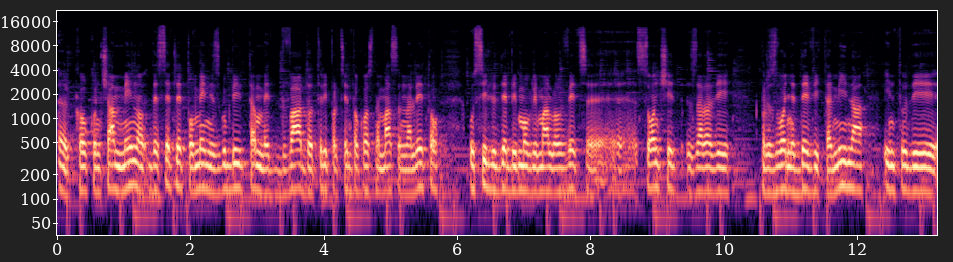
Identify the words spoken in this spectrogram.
eh, ko konča meno, deset let pomeni, izgubi tam med 2 do 3 odstotkov kostne mase na leto. Vsi ljudje bi mogli malo več eh, sončiti zaradi proizvodnje D vitamina in tudi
